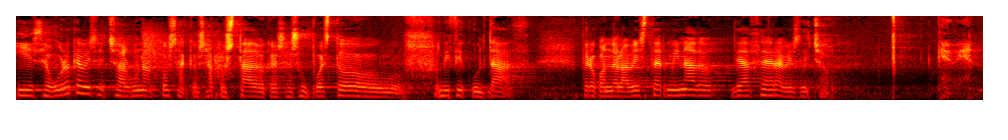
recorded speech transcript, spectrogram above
Y seguro que habéis hecho alguna cosa que os ha costado, que os ha supuesto dificultad, pero cuando lo habéis terminado de hacer habéis dicho, qué bien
